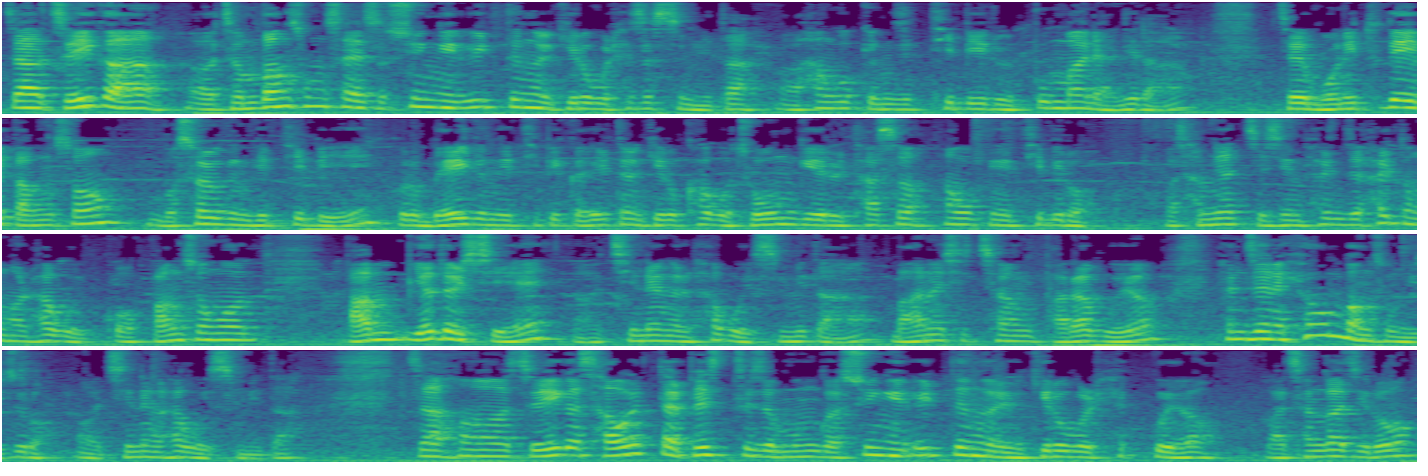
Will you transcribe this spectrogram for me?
자, 저희가 어, 전방송사에서 수익률 1등을 기록을 했었습니다. 어, 한국경제TV를 뿐만이 아니라 제 모니투데이 방송, 뭐 서울경제TV, 그리고 매일경제TV가 1등을 기록하고 좋은 기회를 타서 한국경제TV로 3년째 지금 현재 활동을 하고 있고 방송은 밤 8시에 어, 진행을 하고 있습니다. 많은 시청 바라고요. 현재는 회원방송 위주로 어, 진행을 하고 있습니다. 자, 어, 저희가 4월 달 베스트 전문가 수익률 1등을 기록을 했고요. 마찬가지로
